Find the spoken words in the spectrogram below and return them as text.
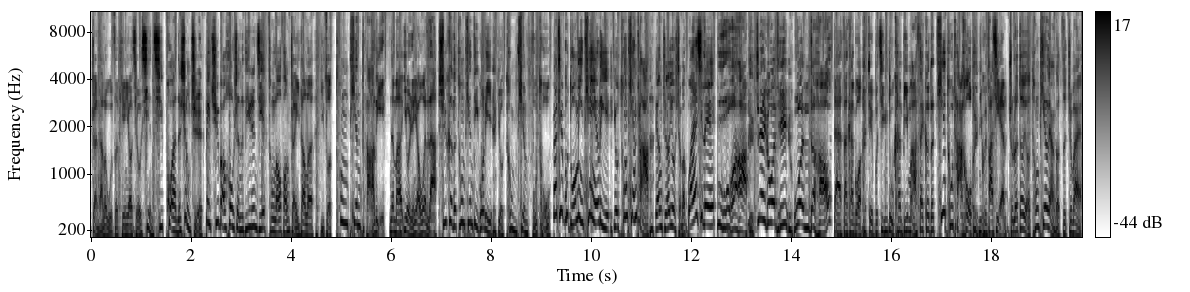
转达了武则天要求限期破案的圣旨，被取保候审的狄仁杰从牢房转移到了一座通天塔里。那么有人要问了，徐克的通天帝国里有通天浮屠，那这部夺命天眼里有通天塔，两者有什么关系嘞？哇，这个问题问得好！但凡看过这部精度堪比马赛克的贴图塔后，你会发现，除了都有通天两个字之外，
